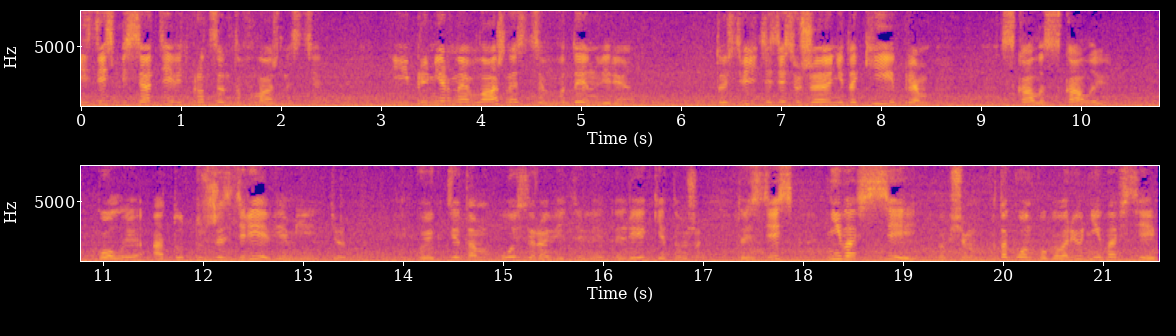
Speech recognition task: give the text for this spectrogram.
и здесь 59% влажности. И примерная влажность в Денвере. То есть, видите, здесь уже не такие прям скалы-скалы голые, а тут уже с деревьями идет. Кое-где там озеро видели, реки тоже. То есть здесь не во всей, в общем, вдогонку говорю, не во всей,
